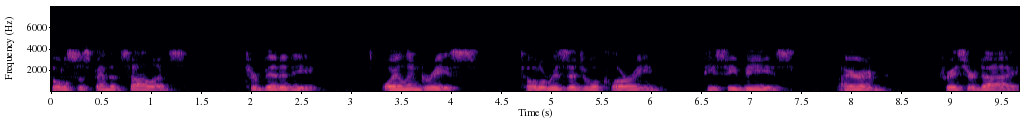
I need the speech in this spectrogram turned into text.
total suspended solids, turbidity, oil and grease, total residual chlorine, PCBs, iron, tracer dye,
